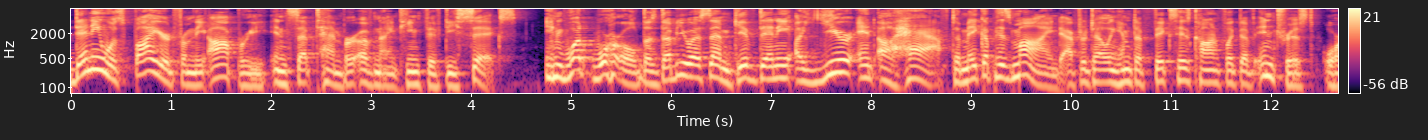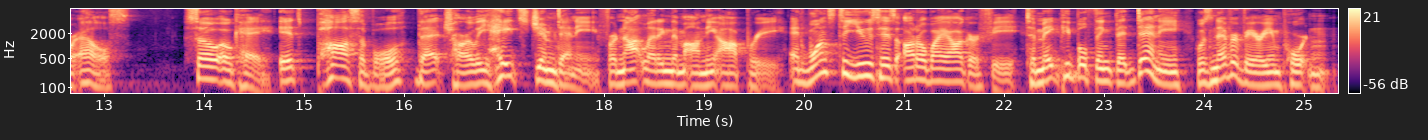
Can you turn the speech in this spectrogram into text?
Denny was fired from the Opry in September of 1956. In what world does WSM give Denny a year and a half to make up his mind after telling him to fix his conflict of interest or else? So, okay, it's possible that Charlie hates Jim Denny for not letting them on the Opry and wants to use his autobiography to make people think that Denny was never very important.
